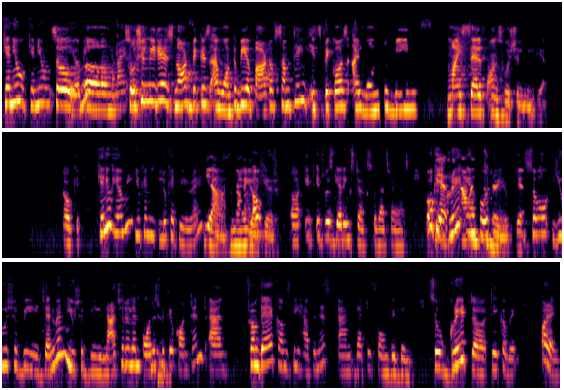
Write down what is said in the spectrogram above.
Can you can you so um, I, social media is not because I want to be a part of something. It's because I want to be myself on social media. Okay. Can you hear me? You can look at me, right? Yeah, now you're Oh, here. Uh, it, it was getting stuck, so that's why I asked. Okay, Yes, great now I can input. you. Yes. So you should be genuine, you should be natural and honest with your content, and from there comes the happiness, and that too from within. So great uh, takeaway. All right,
